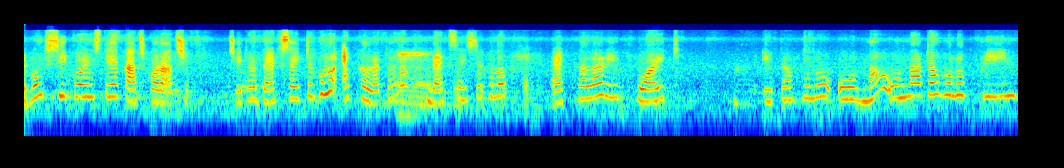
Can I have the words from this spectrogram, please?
এবং সিকোয়েন্স দিয়ে কাজ করা আছে। যেটার ব্যাক সাইডটা হলো এক কালারটা। ব্যাক সাইডটা হলো এক কালার এই হোয়াইট এটা হলো ওড়না। ওড়নাটা হলো প্রিন্ট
